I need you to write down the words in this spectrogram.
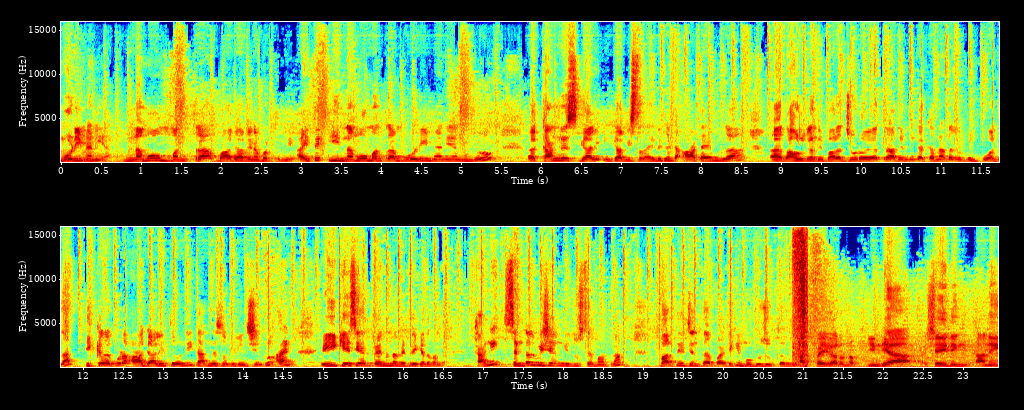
మోడీ మేనియా నమో మంత్ర బాగా వినబడుతుంది. అయితే ఈ నమో మంత్ర మోడీ మేనియా ముందు కాంగ్రెస్ గాలి ఇంకా వీస్తుంది. ఎందుకంటే ఆ టైంలో రాహుల్ గాంధీ భారత్ జోడో యాత్ర అదేవిధంగా కర్ణాటక గెలుపు వల్ల ఇక్కడ కూడా ఆ గాలితోని కాంగ్రెస్ వాళ్ళు గెలిచిండ్రు. అండ్ ఈ కేసీఆర్ పైన ఉన్న వ్యతిరేకత వల్ల. కానీ సెంట్రల్ విషయాన్ని చూస్తే మాత్రం భారతీయ జనతా పార్టీకి మొగ్గు చూపుతారు. వాజ్పేయి గారు ఉన్న ఇండియా షైనింగ్ అని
